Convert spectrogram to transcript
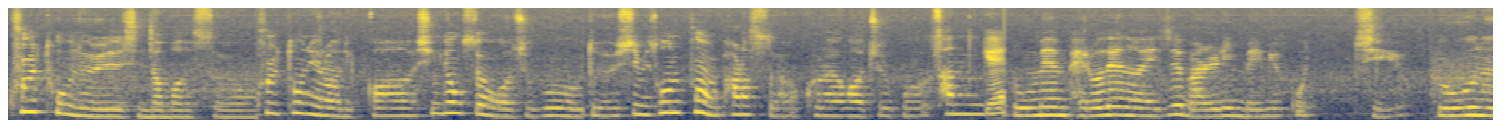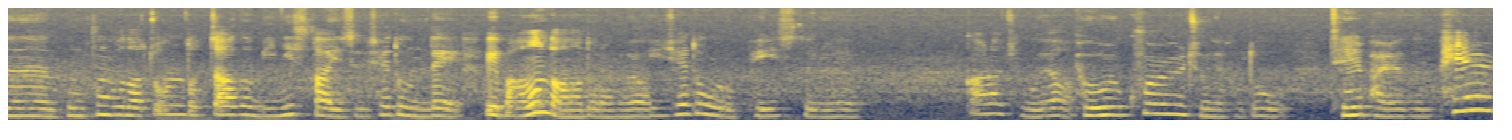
cool tone을 진단받았어요. cool tone이라니까 신경 쓰여가지고 또 열심히 손품을 팔았어요. 그래가지고 산 게 롬앤 Better Than Eyes 말린 메밀꽃이에요. 요거는 본품보다 좀 더 작은 미니 사이즈 섀도우인데 이게 만 원도 안 하더라고요. 이 섀도우로 베이스를 깔아주고요. 겨울 cool 중에서도 제일 밝은 페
